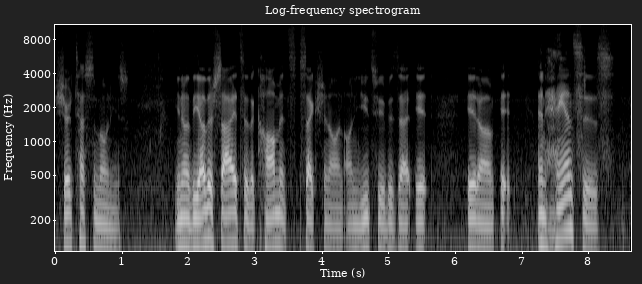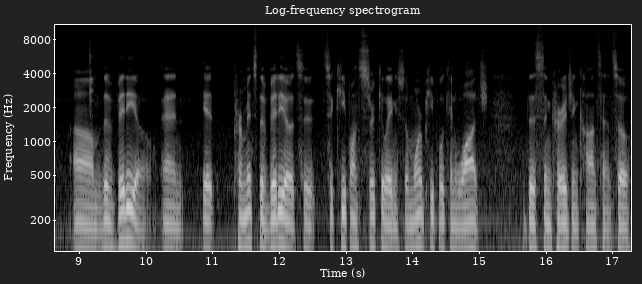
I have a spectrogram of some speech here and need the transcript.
share testimonies. You know, the other side to the comments section on, on YouTube is that it, it, um, it enhances um, the video and it permits the video to, to keep on circulating so more people can watch this encouraging content. So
